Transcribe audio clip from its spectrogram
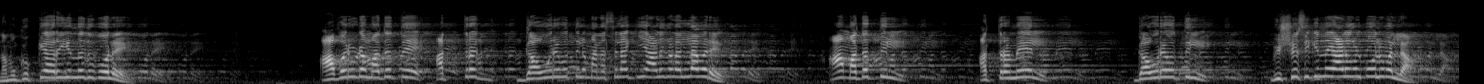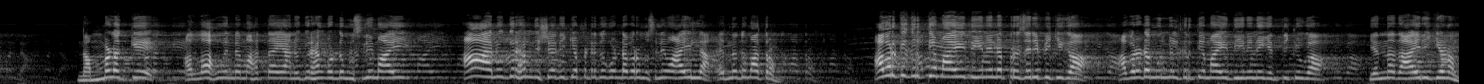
നമുക്കൊക്കെ അറിയുന്നത് പോലെ അവരുടെ മതത്തെ അത്ര ഗൗരവത്തിൽ മനസ്സിലാക്കിയ ആളുകളല്ല അവർ. ആ മതത്തിൽ അത്രമേൽ ഗൗരവത്തിൽ വിശ്വസിക്കുന്ന ആളുകൾ പോലുമല്ല. നമ്മളൊക്കെ അള്ളാഹുവിന്റെ മഹത്തായ അനുഗ്രഹം കൊണ്ട് മുസ്ലിമായി ആ അനുഗ്രഹം നിഷേധിക്കപ്പെട്ടത് കൊണ്ട് അവർ മുസ്ലിം ആയില്ല എന്നത് മാത്രം. അവർക്ക് കൃത്യമായി ദീനിനെ പ്രചരിപ്പിക്കുക അവരുടെ മുന്നിൽ കൃത്യമായി ദീനിനെ എത്തിക്കുക എന്നതായിരിക്കണം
